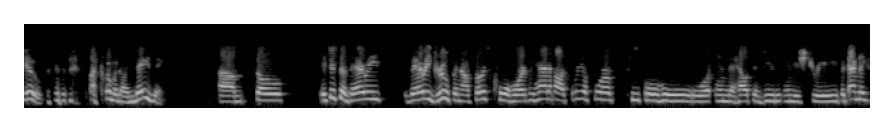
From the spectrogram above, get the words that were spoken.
do. black women are amazing. Um, so it's just a very, very group. In our first cohort, we had about three or four people who were in the health and beauty industry, but that makes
